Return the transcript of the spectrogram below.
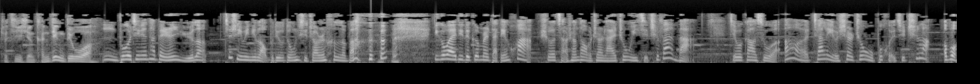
这记性肯定丢啊。嗯，不过今天他被人愚了，就是因为你老不丢东西，招人恨了吧？一个外地的哥们儿打电话说早上到我这儿来，中午一起吃饭吧。结果告诉我哦，家里有事儿，中午不回去吃了。哦，不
